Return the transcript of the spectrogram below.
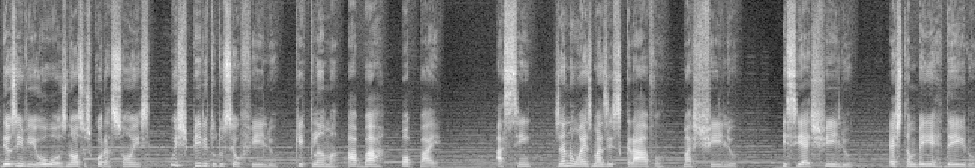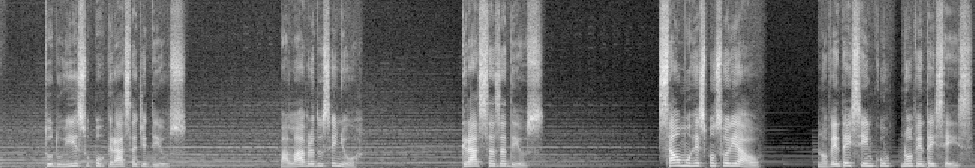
Deus enviou aos nossos corações o espírito do seu filho, que clama: Abá, ó Pai. Assim, já não és mais escravo, mas filho. E se és filho, és também herdeiro. Tudo isso por graça de Deus. Palavra do Senhor. Graças a Deus. Salmo Responsorial 95, 96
